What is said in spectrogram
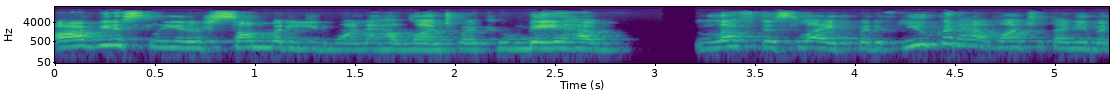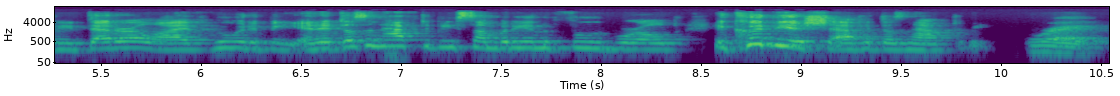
obviously there's somebody you'd want to have lunch with who may have left this life, but if you could have lunch with anybody dead or alive, who would it be? And it doesn't have to be somebody in the food world. It could be a chef, it doesn't have to be. Right.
